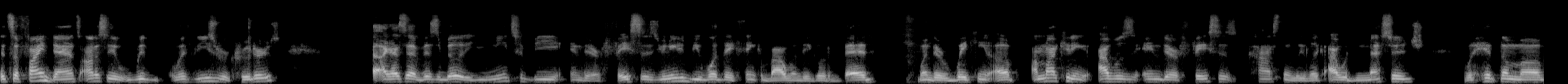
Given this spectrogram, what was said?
It's a fine dance, honestly. With with these recruiters, like I said, visibility. You need to be in their faces. You need to be what they think about when they go to bed, when they're waking up. I'm not kidding. I was in their faces constantly. Like I would message, would hit them up.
